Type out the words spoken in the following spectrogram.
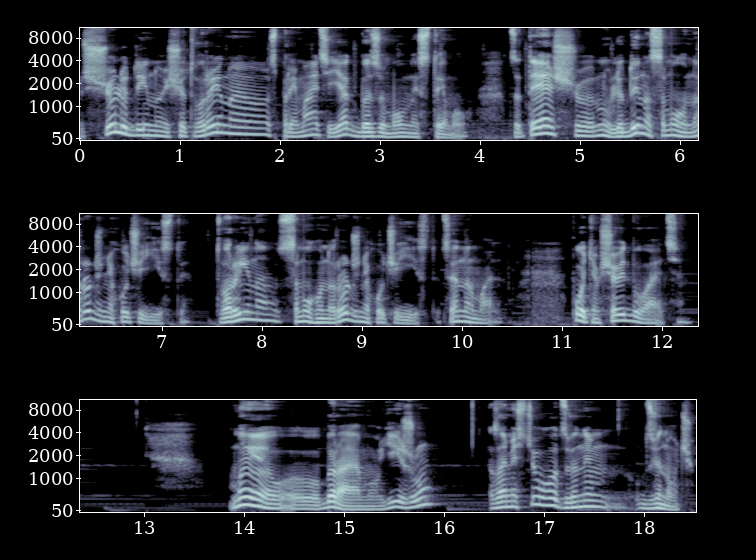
що людиною, що твариною, сприймається як безумовний стимул. Це те, що ну, людина з самого народження хоче їсти. Тварина з самого народження хоче їсти. Це нормально. Потім, що відбувається? Ми е, обираємо їжу, замість цього дзвіним дзвіночок.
